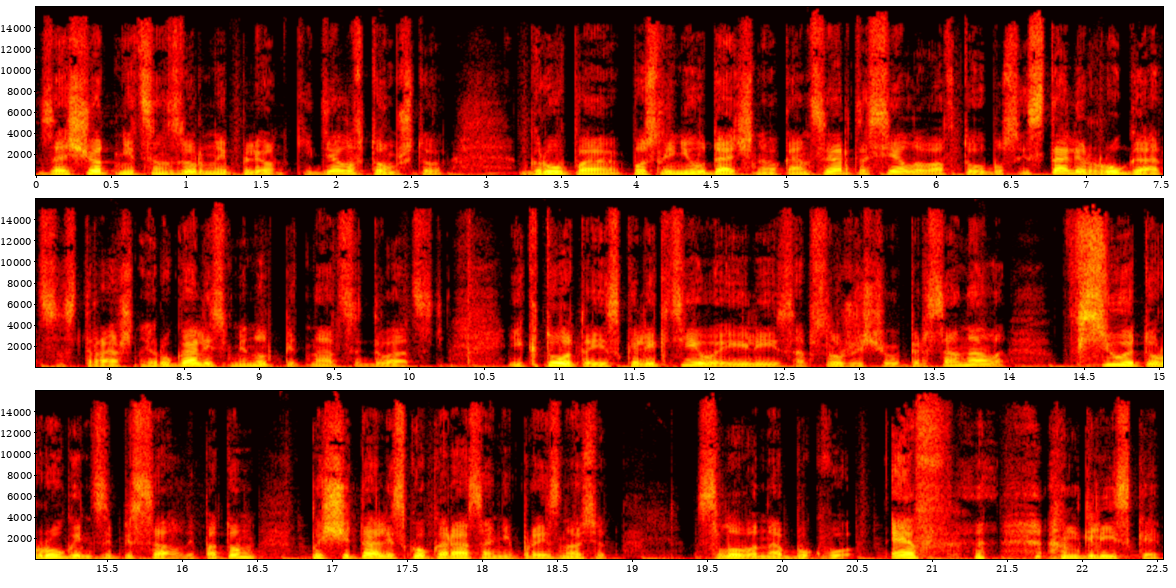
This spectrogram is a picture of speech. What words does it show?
за счет нецензурной пленки. Дело в том, что группа после неудачного концерта села в автобус и стали ругаться страшно. И ругались минут 15-20. И кто-то из коллектива или из обслуживающего персонала всю эту ругань записал. И потом посчитали, сколько раз они произносят слово на букву F английское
